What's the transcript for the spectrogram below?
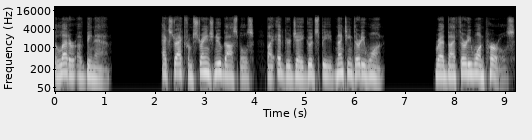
The Letter of Benan. Extract from Strange New Gospels by Edgar J. Goodspeed, 1931. Read by 31 Pearls.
